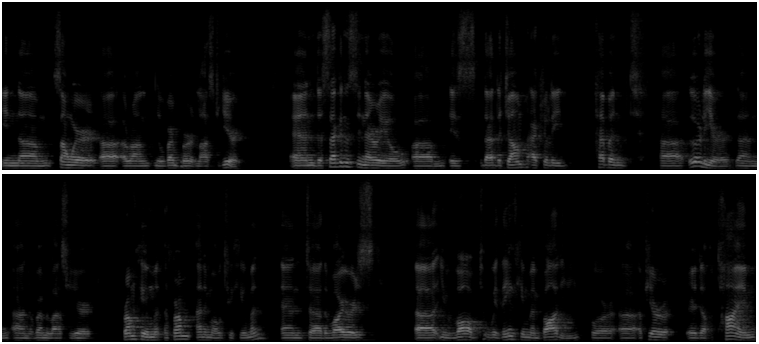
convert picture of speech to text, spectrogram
in um, somewhere uh, around November last year. And the second scenario um, is that the jump actually happened uh, earlier than uh, November last year from human from animal to human, and the virus uh, within human body for uh, a period of time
